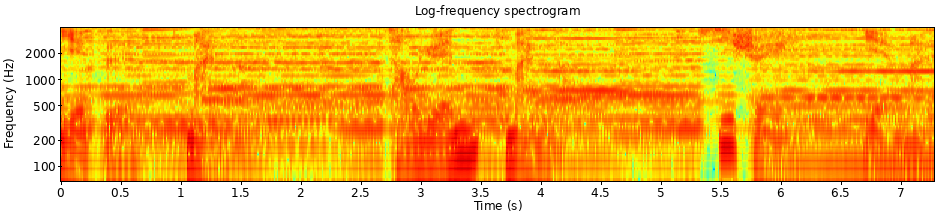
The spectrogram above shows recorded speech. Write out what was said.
叶子慢了。草原慢了，溪水也慢了，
